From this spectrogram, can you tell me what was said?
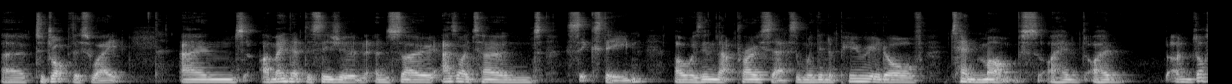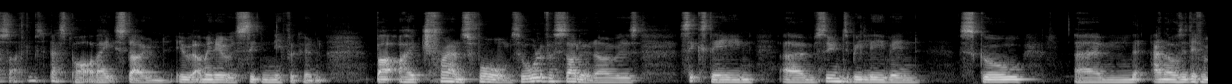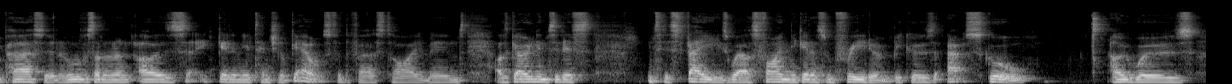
uh, to drop this weight and I made that decision. And so as I turned 16, I was in that process, and within a period of 10 months, I had I had I lost I think it was the best part of eight stone. It, I mean, it was significant, but I transformed. So all of a sudden, I was 16, um, soon to be leaving school. Um, and I was a different person, and all of a sudden I was getting the attention of girls for the first time, and I was going into this into this phase where I was finally getting some freedom because at school I was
